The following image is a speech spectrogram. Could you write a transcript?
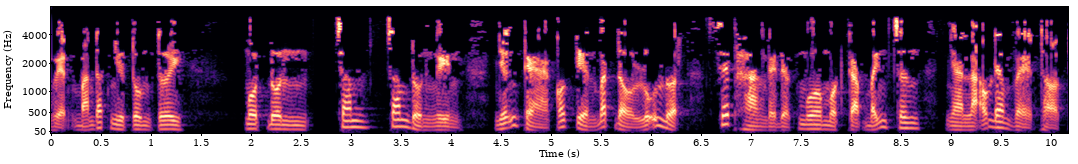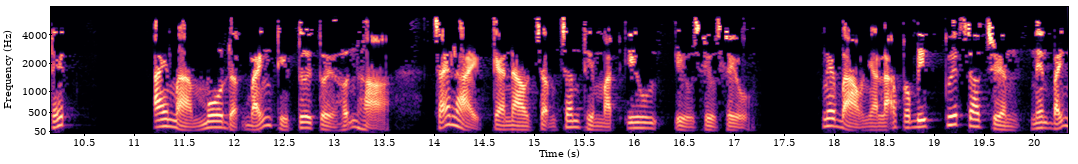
huyện bán đắt như tôm tươi. Một đồn trăm, trăm đồn nghìn, những kẻ có tiền bắt đầu lũ lượt, xếp hàng để được mua một cặp bánh trưng nhà lão đem về thở Tết. Ai mà mua được bánh thì tươi cười hớn hở, trái lại kẻ nào chậm chân thì mặt yêu, ỉu xìu xìu. Nghe bảo nhà lão có bí quyết gia truyền nên bánh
